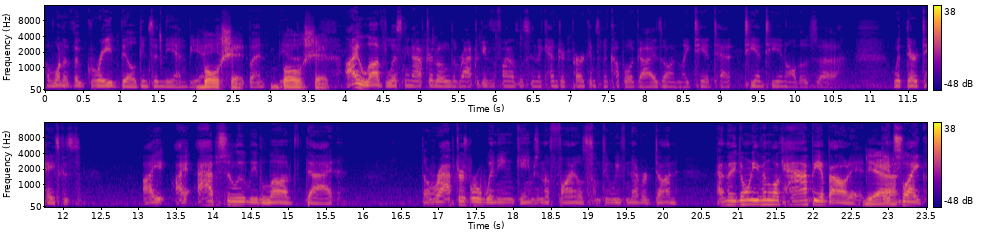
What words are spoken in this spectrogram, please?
of one of the great buildings in the NBA. Bullshit. But, yeah. Bullshit. I loved listening after the, the Raptor games, the finals, listening to Kendrick Perkins and a couple of guys on like TNT, and all those uh, with their takes because I I absolutely loved that the Raptors were winning games in the finals, something we've never done, and they don't even look happy about it. Yeah. it's like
